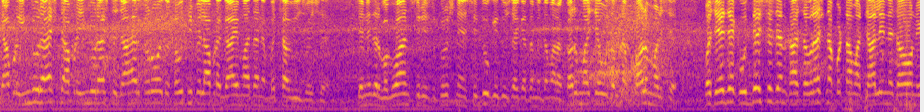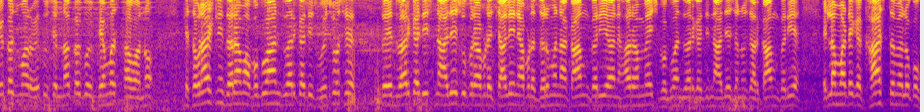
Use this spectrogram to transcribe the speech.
કે આપણું હિન્દુ રાષ્ટ્ર, આપણે હિન્દુ રાષ્ટ્ર જાહેર કરવું હોય તો સૌથી પહેલાં આપણે ગાય માતાને બચાવવી જોઈશે. જેની અંદર ભગવાન શ્રી કૃષ્ણે સીધું કીધું છે કે તમે તમારા કર્મ છે એવું તમને ફળ મળશે. બસ એ જ એક ઉદ્દેશ્ય છે ને ખાસ સૌરાષ્ટ્રના પટ્ટામાં ચાલીને જવાનો એક જ મારો હેતુ છે ન કોઈ ફેમસ થવાનો. કે સૌરાષ્ટ્રની ધરામાં ભગવાન દ્વારકાધીશ વસ્યો છે, તો એ દ્વારકાધીશના આદેશ ઉપર આપણે ચાલીને આપણે ધર્મના કામ કરીએ અને હર હંમેશ ભગવાન દ્વારકાધીશના આદેશ અનુસાર કામ કરીએ. એટલા માટે કે ખાસ તમે લોકો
